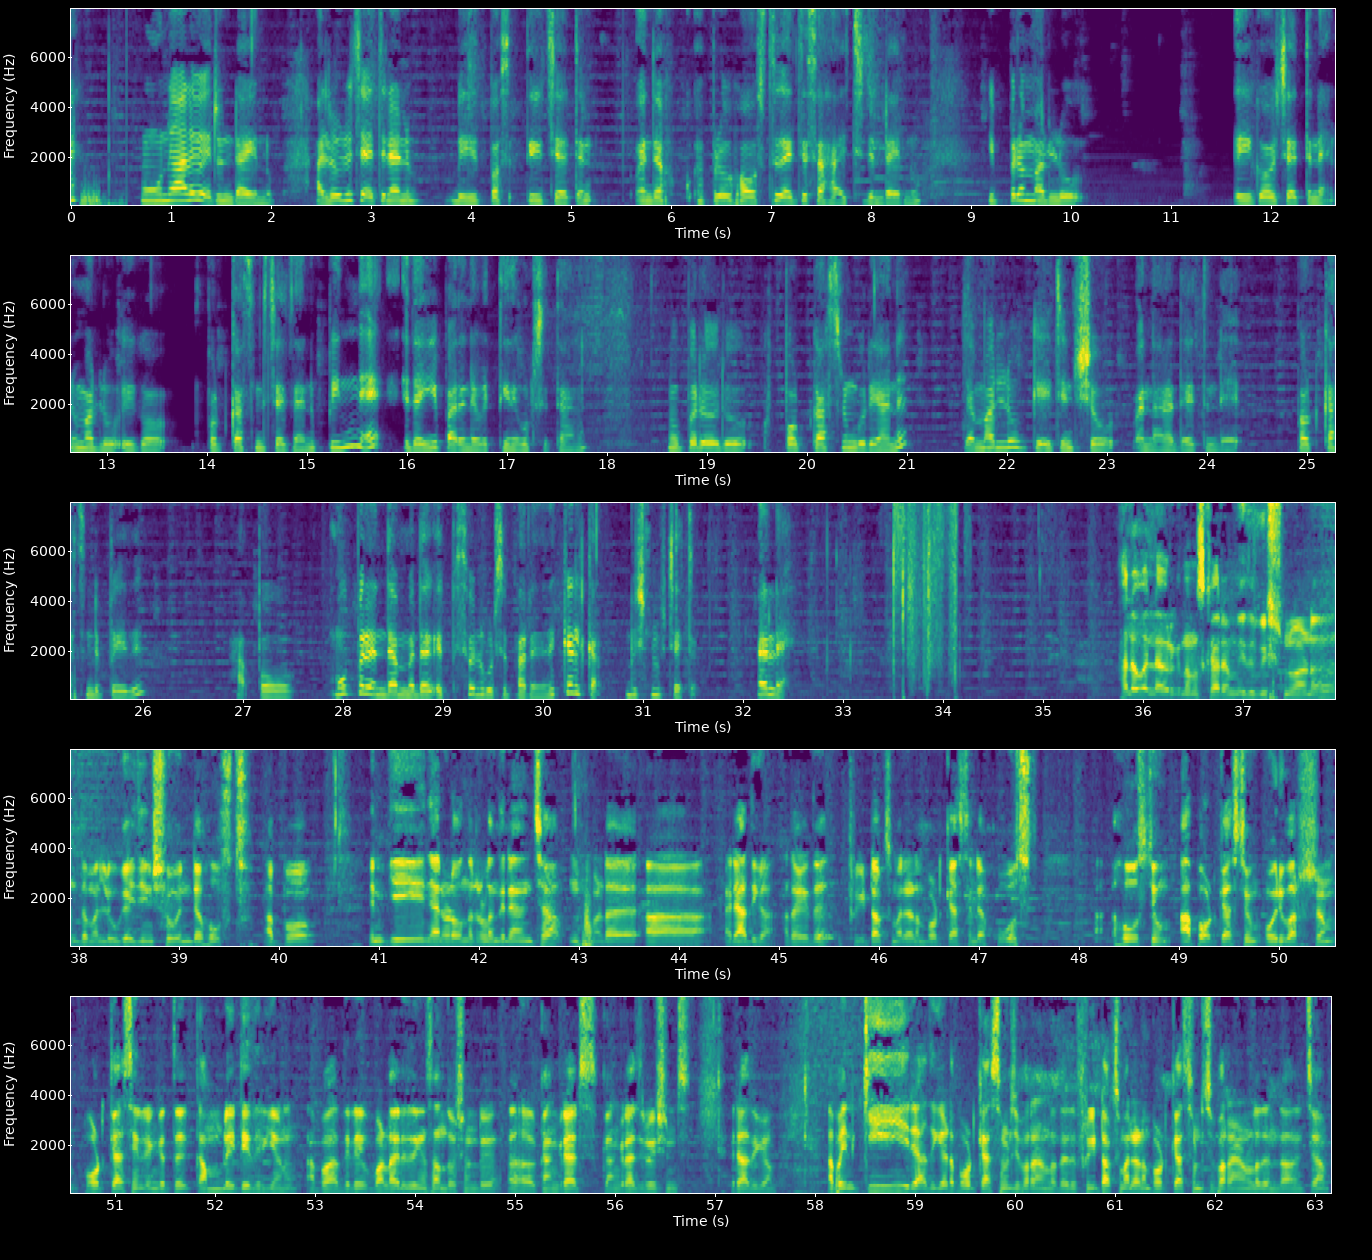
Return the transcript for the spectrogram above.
മൂന്നാൽ പേരുണ്ടായിരുന്നു. അതിലൊരു ചേട്ടനാണ് ബി പോസിറ്റീവ് ചേട്ടൻ. എന്റെ എപ്പോഴും ഹോസ്റ്റ് ആയിട്ട് സഹായിച്ചിട്ടുണ്ടായിരുന്നു. ഇപ്പഴും മല്ലു ഈഗോ ചേട്ടനായിരുന്നു. മല്ലു ഈഗോ പോഡ്കാസ്റ്റിന്റെ ചേട്ടനായിരുന്നു. പിന്നെ ഇത് ഈ പറയുന്ന വ്യക്തിനെ കുറിച്ചിട്ടാണ് മൂപ്പര് ഒരു പോഡ്കാസ്റ്ററും കൂടിയാണ്. മല്ലു ഗേജൻ ഷോ എന്നാണ് അദ്ദേഹത്തിന്റെ പോഡ്കാസ്റ്റിന്റെ പേര്. അപ്പോൾ മൂപ്പർ എന്റെ അമ്മയുടെ എപ്പിസോഡിനെ കുറിച്ച് പറയുന്നത് കേൾക്കാം. വിഷ്ണു ചേട്ടൻ. അല്ലേ? ഹലോ എല്ലാവർക്കും നമസ്കാരം. ഇത് വിഷ്ണു ആണ് ദ മല്ലു ഗൈജിൻ ഷോവിന്റെ ഹോസ്റ്റ് അപ്പോൾ എനിക്ക് ഞാനിവിടെ വന്നിട്ടുള്ള എന്തിനാന്ന് വെച്ചാൽ നമ്മുടെ രാധിക അതായത് ഫ്രീ ടോക്സ് മലയാളം പോഡ്കാസ്റ്റിന്റെ ഹോസ്റ്റ് ഹോസ്റ്റും ആ പോഡ്കാസ്റ്റും ഒരു വർഷം പോഡ്കാസ്റ്റിംഗ് രംഗത്ത് കംപ്ലീറ്റ് ചെയ്തിരിക്കുകയാണ്. അപ്പോൾ അതിൽ വളരെയധികം സന്തോഷമുണ്ട്. Congrats congratulations Radhika. അപ്പോൾ എനിക്ക് ഈ രാധികയുടെ പോഡ്കാസ്റ്റിനെ കുറിച്ച് പറയാനുള്ളത് അതായത് ഫ്രീ ടോക്സ് മലയാളം പോഡ്കാസ്റ്റിനെ കുറിച്ച് പറയാനുള്ളത് എന്താണെന്ന് വെച്ചാൽ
